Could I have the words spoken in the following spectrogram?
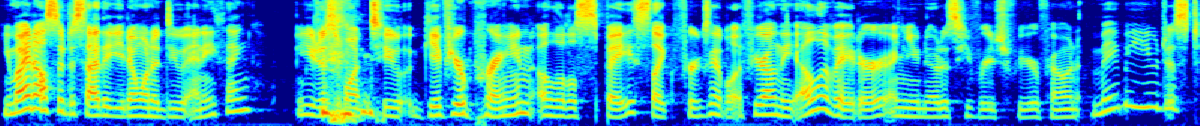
You might also decide that you don't want to do anything you just want to give your brain a little space. Like, for example, if you're on the elevator and you notice you've reached for your phone, maybe you just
